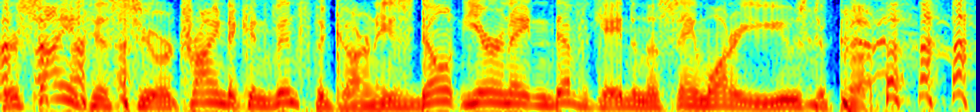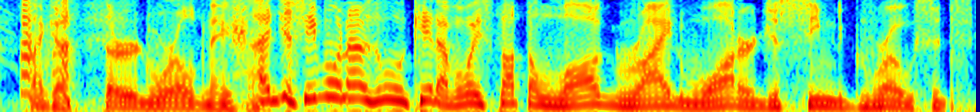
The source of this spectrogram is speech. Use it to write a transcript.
they're scientists who are trying to convince the carnies don't urinate and defecate in the same water you use to cook. It's like a third world nation. I just even when I was a little kid, I've always thought the log ride water just seemed gross. It's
